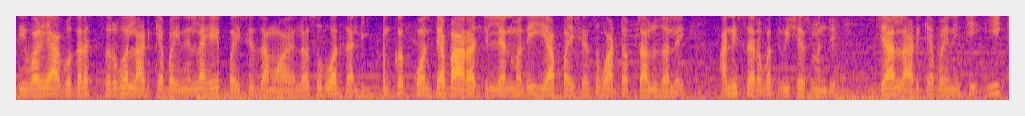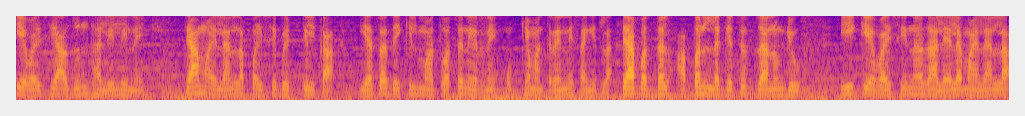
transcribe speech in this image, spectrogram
दिवाळी अगोदरच सर्व लाडक्या बहिणीला हे पैसे जमा व्हायला सुरुवात झाली. नेमकं कोणत्या बारा जिल्ह्यांमध्ये या पैशाचं वाटप चालू झालंय? आणि सर्वात विशेष म्हणजे ज्या लाडक्या बहिणींची ई के वाय सी अजून झालेली नाही त्या महिलांना पैसे भेटतील का? याचा देखील महत्त्वाचा निर्णय मुख्यमंत्र्यांनी सांगितला. त्याबद्दल आपण लगेचच जाणून घेऊ. ई के वाय सी न झालेल्या महिलांना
